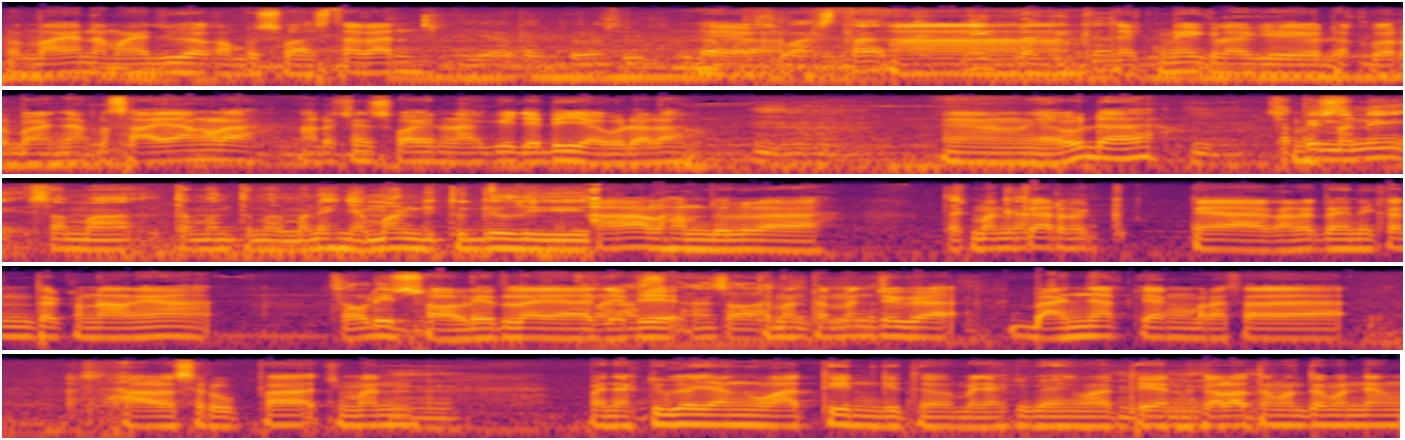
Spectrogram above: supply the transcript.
lumayan namanya juga kampus swasta kan Iya betul sih. Udah Ya. swasta teknik Ah, lagi kan. teknik lagi udah keluar banyak sayang lah harusnya sesuaiin lagi jadi ya udahlah Hmm. yang ya udah Hmm. Tapi mana sama teman-teman mana nyaman gitu Gil di alhamdulillah cuman kan- ya karena teknik kan terkenalnya solid. solid lah ya Keras jadi kan teman-teman juga banyak yang merasa hal serupa cuman Hmm. banyak juga yang nguatin gitu banyak juga yang nguatin kalau teman-teman yang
